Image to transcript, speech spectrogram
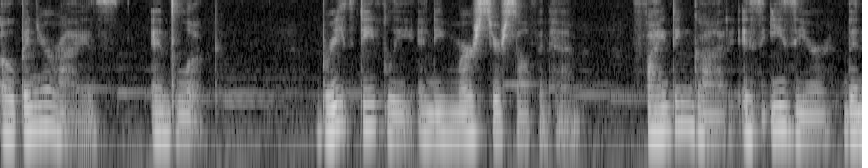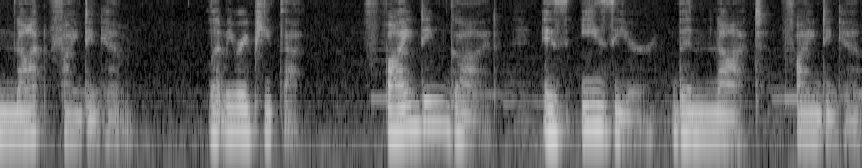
open your eyes, and look. Breathe deeply and immerse yourself in Him. Finding God is easier than not finding Him. Let me repeat that. Finding God is easier than not finding Him.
